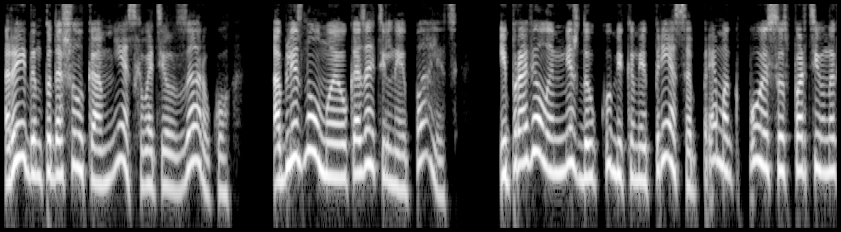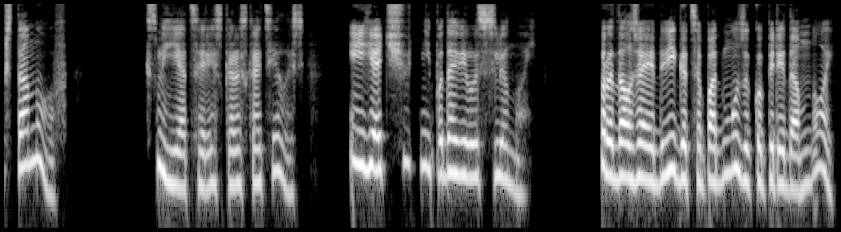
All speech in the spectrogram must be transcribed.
Рейден подошел ко мне, схватил за руку, облизнул мой указательный палец и провел им между кубиками пресса прямо к поясу спортивных штанов. Смеяться резко расхотелось, и я чуть не подавилась слюной. Продолжая двигаться под музыку передо мной,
